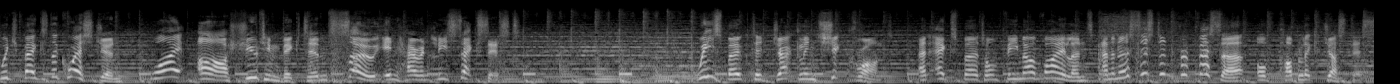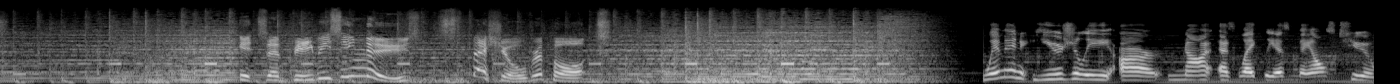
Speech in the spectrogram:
which begs the question why are shooting victims so inherently sexist? We spoke to Jaclyn Schildkraut, an expert on female violence and an assistant professor of public justice. It's a BBC News special report. women usually are not as likely as males to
